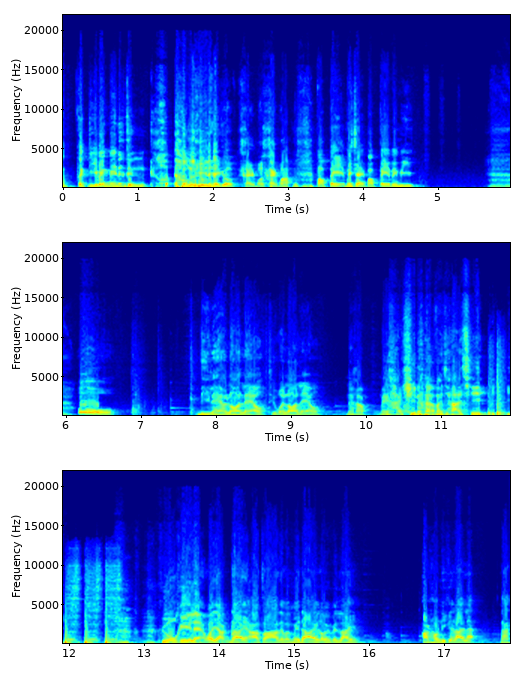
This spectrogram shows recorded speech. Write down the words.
ตตะกี้แม่งไม่นึกถึงของลีเลยก็ไข่วะไข่วะปาเป้ไม่ใช่ปาเป้ไม่มี โอ้ ดีแล้วรอดแล้ว ถือว่ารอดแล้วนะครับ ไม่ขายขี้หน้าประชาชีคือโอเคแหละว่าอยากได้อาจาแต่มันไม่ได้ก็ไม่เป็นไร เอาเท่านี้ก็ได้แล้วนะ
